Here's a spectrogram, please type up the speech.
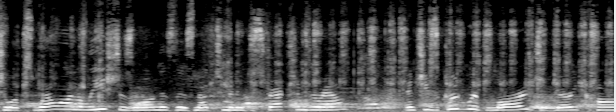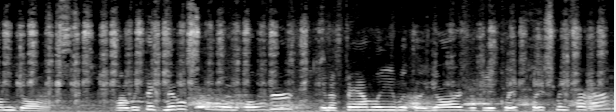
She walks well on a leash as long as there's not too many distractions around. And she's good with large, very calm dogs. Uh, we think middle school and older in a family with a yard would be a great placement for her.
